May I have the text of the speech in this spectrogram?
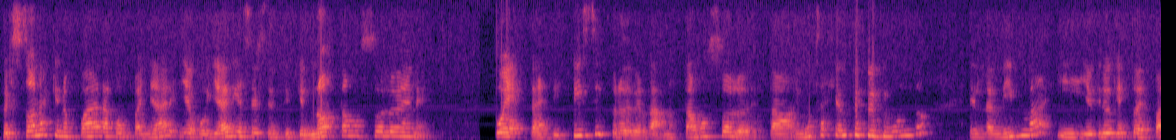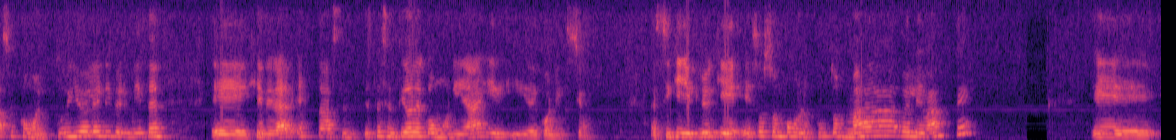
personas que nos puedan acompañar y apoyar y hacer sentir que no estamos solos en esto cuesta, es difícil, pero de verdad, no estamos solos, hay mucha gente en el mundo en la misma y yo creo que estos espacios como el tuyo, Leslie, permiten eh, generar este sentido de comunidad y, de conexión. Así que yo creo que esos son como los puntos más relevantes eh,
